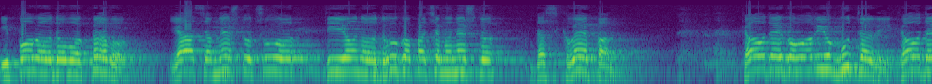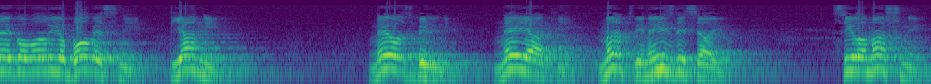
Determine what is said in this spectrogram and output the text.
i pola od ovog prvog. Ja sam nešto čuo, ti ono drugo, pa ćemo nešto da sklepamo kao da je govorio mutavi, kao da je govorio bolesni, pjani, neozbiljni, nejaki, mrtvi na izdisaju, siromašni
